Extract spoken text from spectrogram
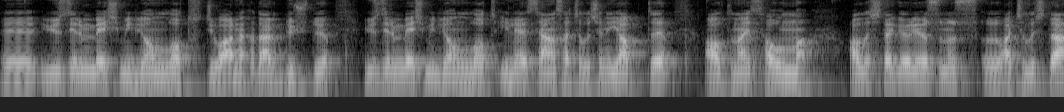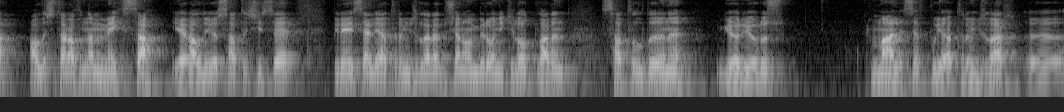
Ee, 125 milyon lot civarına kadar düştü. 125 milyon lot ile seans açılışını yaptı Altınay Savunma. Alışta görüyorsunuz e, açılışta alış tarafında Meksa yer alıyor. Satış ise bireysel yatırımcılara düşen 11-12 lotların satıldığını görüyoruz. Maalesef bu yatırımcılar e,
